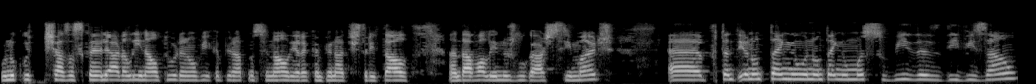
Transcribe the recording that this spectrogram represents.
O núcleo de Chasa, se calhar, ali na altura não havia campeonato nacional e era campeonato distrital, andava ali nos lugares cimeiros. Uh, portanto, eu não tenho, não tenho uma subida de divisão,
